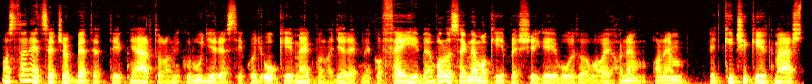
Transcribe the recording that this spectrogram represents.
aztán egyszer csak betették nyártól, amikor úgy érezték, hogy oké, okay, megvan a gyereknek a fejében. Valószínűleg nem a képességei volt a baj, hanem, hanem egy kicsikét más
